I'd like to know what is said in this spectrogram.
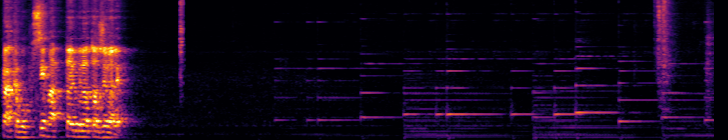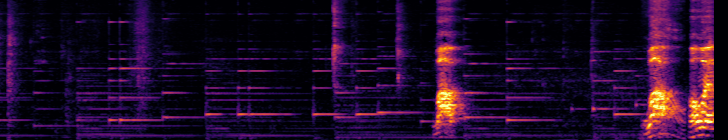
kakav ukus ima, to je bilo to živali. Wow! Wow! Ovo je...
